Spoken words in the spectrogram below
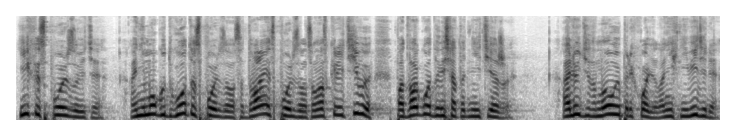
их используйте. Они могут год использоваться, два использоваться. У нас креативы по два года висят одни и те же. А люди-то новые приходят, они их не видели.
